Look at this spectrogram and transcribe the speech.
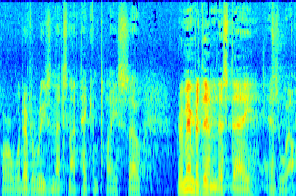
for whatever reason, that's not taken place. So remember them this day as well.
